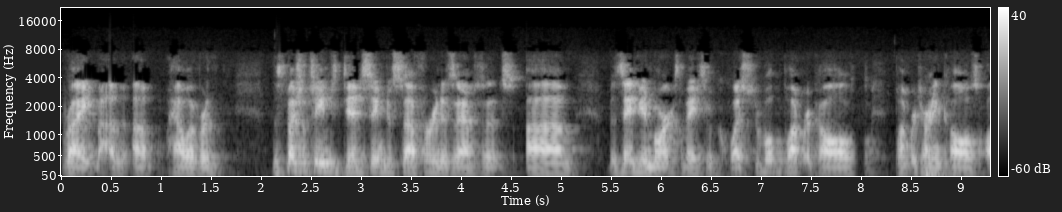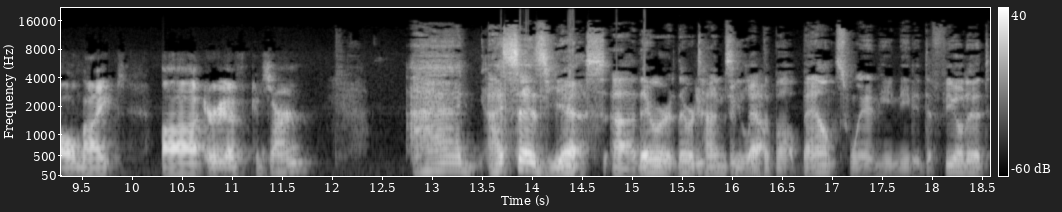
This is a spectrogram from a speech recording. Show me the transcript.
Right. Uh, uh, however, the special teams did seem to suffer in his absence. Um, Xavian Marks made some questionable punt recalls, punt returning calls all night. Uh, area of concern? I I says yes. Uh, there were there were times he let the ball bounce when he needed to field it.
